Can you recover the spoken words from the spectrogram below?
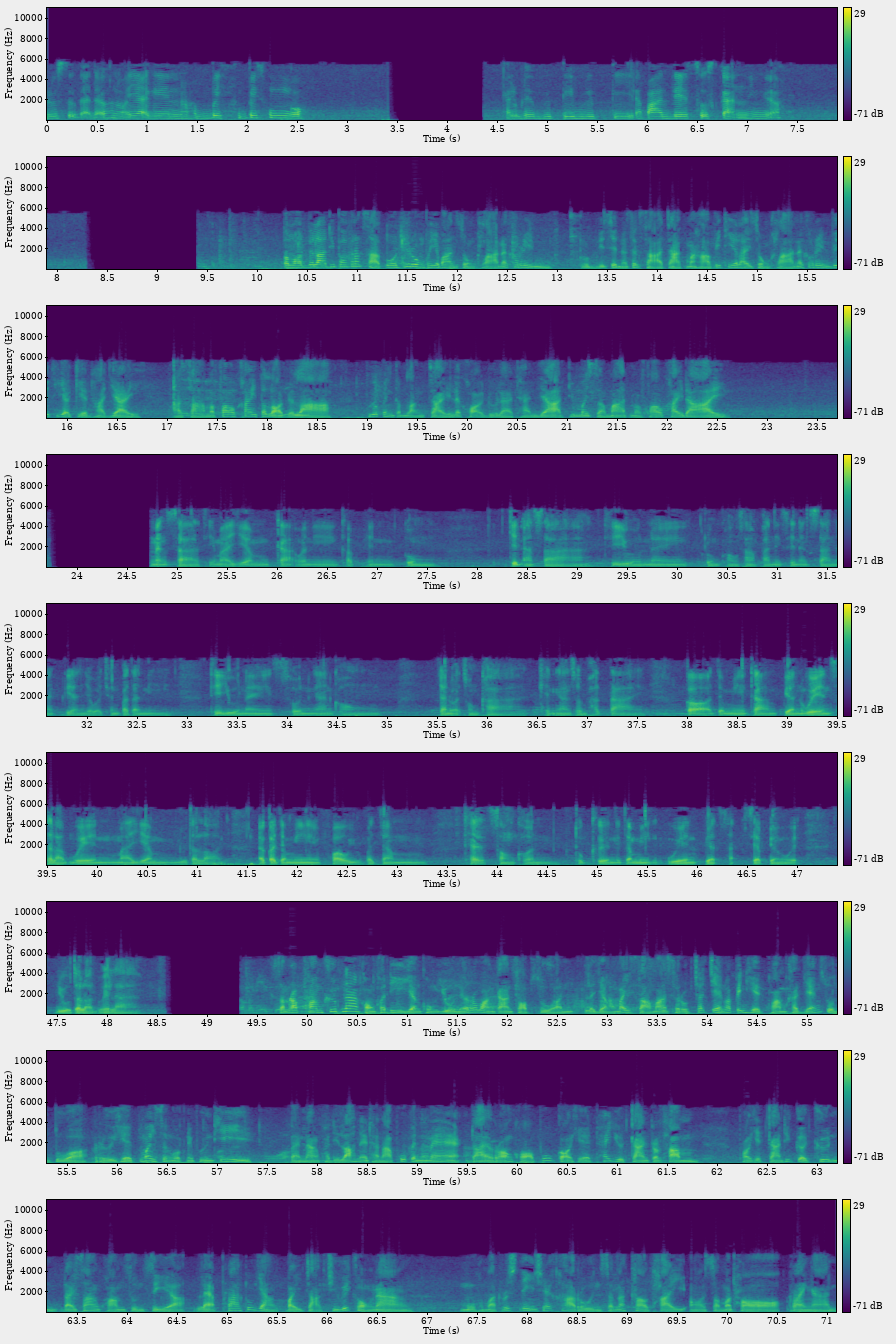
Rusuk tak ada nak ayak kena. Habis, habis sungguh. Kalau boleh berhenti-berhenti. Dah pada esok sekat ni dah. ตลอดเวลาที่พักรักษาตัวที่โรงพยาบาลสงขลานครินทร์กลุ่มนิสิตนักศึกษาจากมหาวิทยาลัยสงขลานครินทร์วิทยาเขตหาดใหญ่ อาสามาเฝ้าไข้ตลอดเวลา เพื่อเป็นกำลังใจและคอยดูแลแทนญาติที่ไม่สามารถมาเฝ้าไข้ได้ นักศึกษาที่มาเยี่ยมกะวันนี้ก็เป็นกลุ่มจิตอาสาที่อยู่ในกลุ่มของสามพันนิสิตนักศึกษานักเรียนเยาวชนปัตตานี ที่อยู่ในโซนงานของจังหวัดสงขลาเขตงานโซนภาคใต้ ก็จะมีการเปลี่ยนเวรสลับเวรมาเยี่ยมอยู่ตลอด แล้วก็จะมีเฝ้าอยู่ประจำแค่สองคนทุกคืนจะมีเวรเปลี่ยนเสียบเปลี่ยนอยู่ตลอดเวลา สำหรับความคืบหน้าของคดียังคงอยู่ในระหว่างการสอบสวน และยังไม่สามารถสรุปชัดเจนว่าเป็นเหตุความขัดแย้งส่วนตัว หรือเหตุไม่สงบในพื้นที่ แต่นางพดิละในฐานะผู้เป็นแม่ ได้ร้องขอผู้ก่อเหตุให้หยุดการกระทำเพราะเหตุการณ์ที่เกิดขึ้นได้สร้างความสูญเสีย และพรากทุกอย่างไปจากชีวิตของนาง มูฮัมหมัดรุสดีเชคคารุนสำนักข่าวไทย อสมทรายงาน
